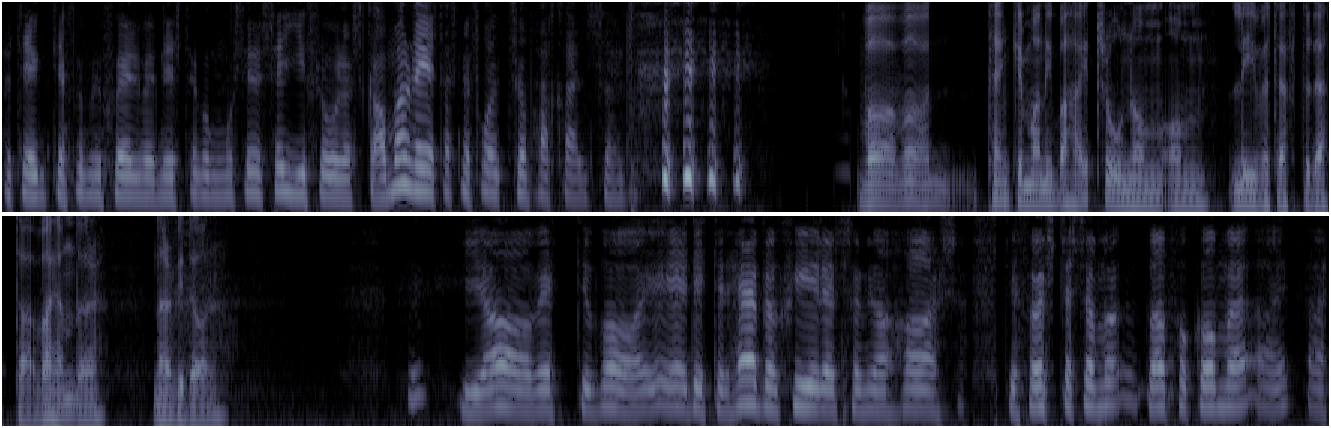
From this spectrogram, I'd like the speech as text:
Så tänkte jag för mig själv att nästa gång måste jag säga ifrån att ska man retas med folk som har cancer? Vad, vad tänker man i Bahai-tron om, om livet efter detta? Vad händer när vi dör? Ja, vet du vad, är det den här broschyren som jag har, så det första som man får komma att, att,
